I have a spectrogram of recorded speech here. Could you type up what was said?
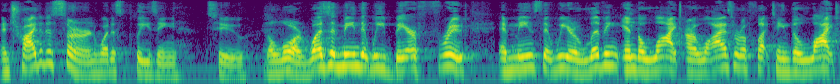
and try to discern what is pleasing to the Lord. What does it mean that we bear fruit? It means that we are living in the light. Our lives are reflecting the light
